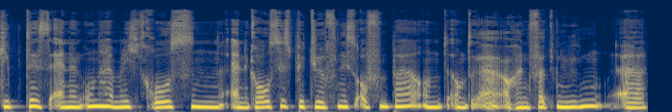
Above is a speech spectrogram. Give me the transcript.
gibt es einen unheimlich großen, ein großes Bedürfnis offenbar und, und äh, auch ein Vergnügen, äh,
